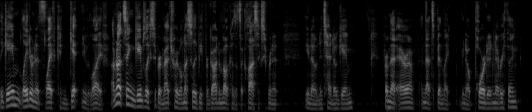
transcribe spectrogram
the game later in its life can get new life. I'm not saying games like Super Metroid will necessarily be forgotten about because it's a classic Super, you know, Nintendo game from that era, and that's been like you know ported and everything.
